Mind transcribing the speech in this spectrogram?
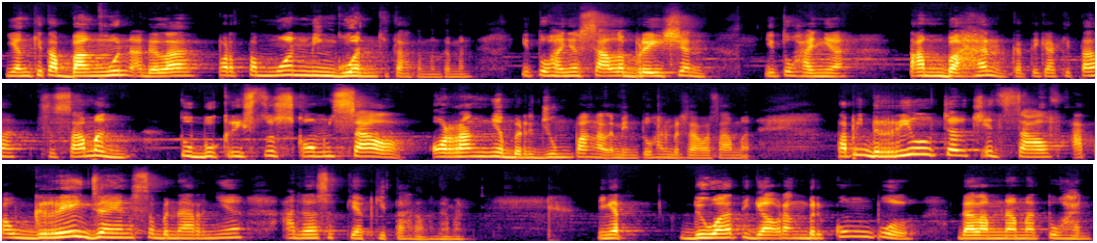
yang kita bangun adalah pertemuan mingguan kita teman-teman. Itu hanya celebration, itu hanya tambahan ketika kita sesama tubuh Kristus komsel orangnya berjumpa ngalamin Tuhan bersama-sama. Tapi the real church itself atau gereja yang sebenarnya adalah setiap kita teman-teman. Ingat, dua tiga orang berkumpul dalam nama Tuhan.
